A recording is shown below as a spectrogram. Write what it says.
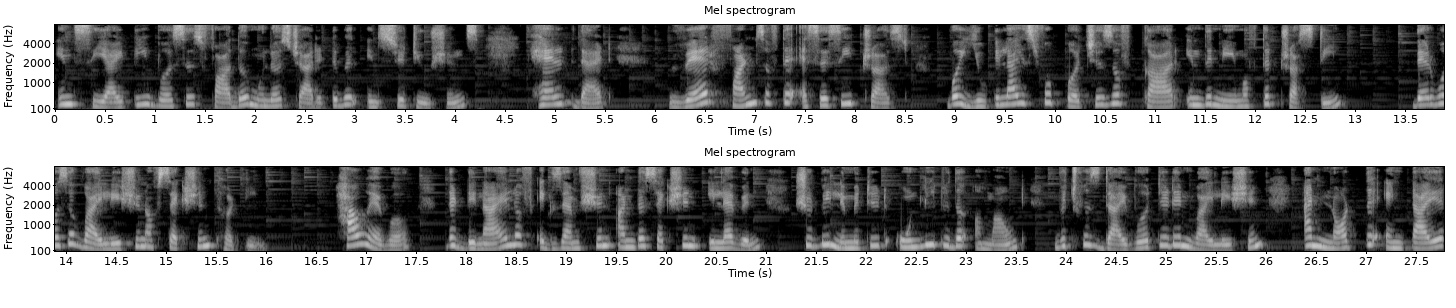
in CIT versus Father Muller's charitable institutions held that where funds of the assessee trust were utilized for purchase of car in the name of the trustee, there was a violation of section 13. However, the denial of exemption under section 11 should be limited only to the amount which was diverted in violation and not the entire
